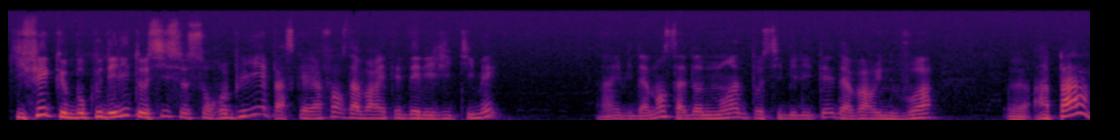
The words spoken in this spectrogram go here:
qui fait que beaucoup d'élites aussi se sont repliées parce qu'à force d'avoir été délégitimées, hein, évidemment, ça donne moins de possibilités d'avoir une voix à part.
